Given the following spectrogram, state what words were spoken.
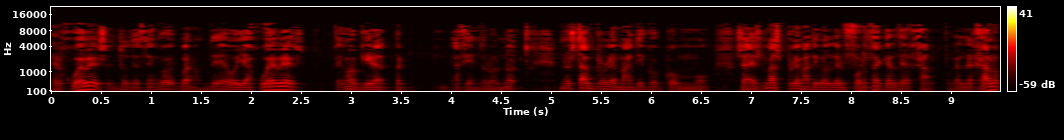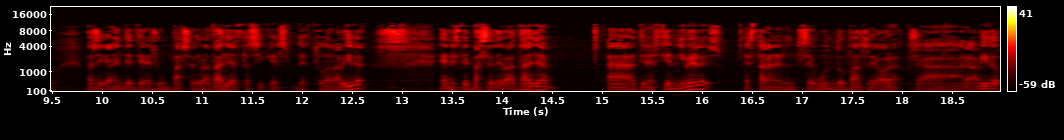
el jueves. Entonces tengo, bueno, de hoy a jueves, tengo que ir a- haciéndolo. No, no es tan problemático como. O sea, es más problemático el del Forza que el del Halo. Porque el del Halo, básicamente tienes un pase de batalla. Esta sí que es de toda la vida. En este pase de batalla. ah, tienes 100 niveles, están en el segundo pase ahora, o sea, ha habido,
